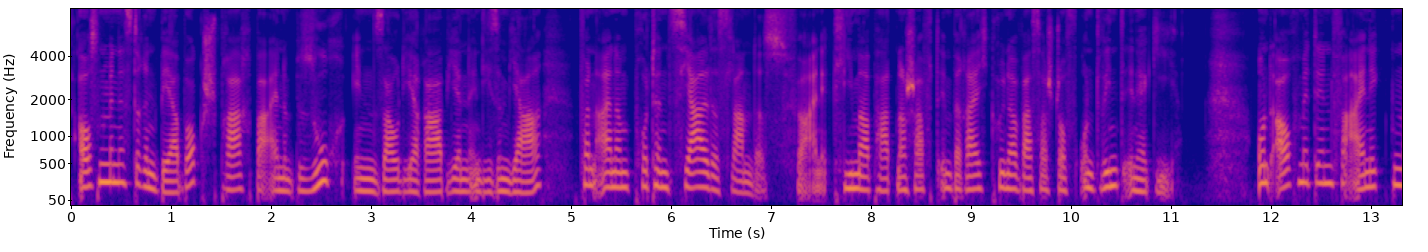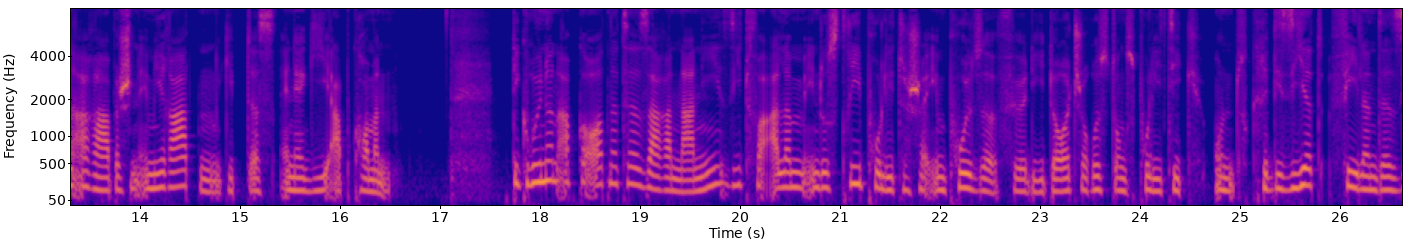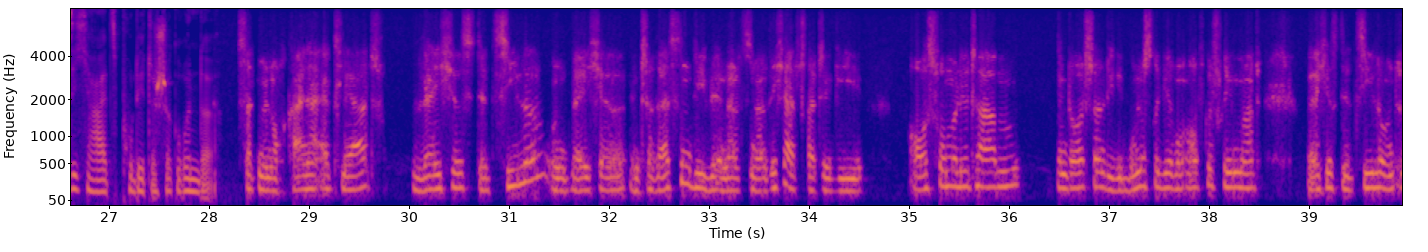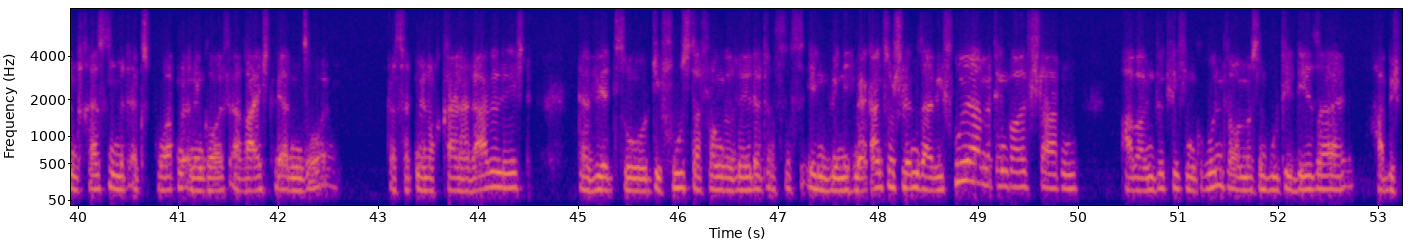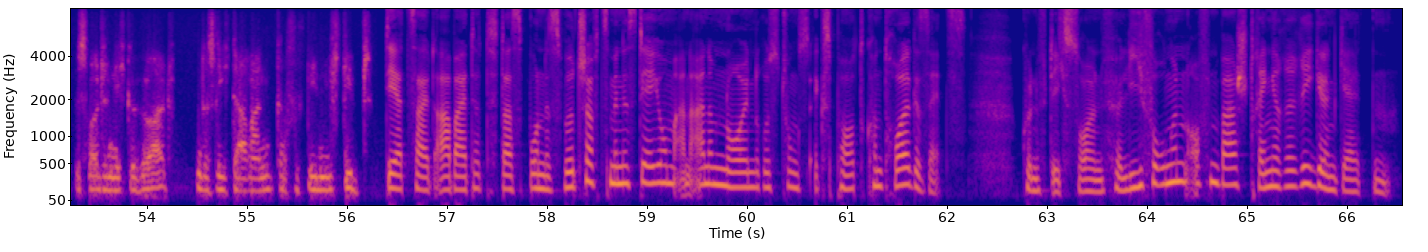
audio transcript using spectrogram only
Außenministerin Baerbock sprach bei einem Besuch in Saudi-Arabien in diesem Jahr von einem Potenzial des Landes für eine Klimapartnerschaft im Bereich grüner Wasserstoff und Windenergie. Und auch mit den Vereinigten Arabischen Emiraten gibt es Energieabkommen. Die Grünen-Abgeordnete Sarah Nanni sieht vor allem industriepolitische Impulse für die deutsche Rüstungspolitik und kritisiert fehlende sicherheitspolitische Gründe. Es hat mir noch keiner erklärt, welches der Ziele und welche Interessen, die wir in der nationalen Sicherheitsstrategie ausformuliert haben in Deutschland, die die Bundesregierung aufgeschrieben hat, welches der Ziele und Interessen mit Exporten an den Golf erreicht werden sollen. Das hat mir noch keiner dargelegt. Da wird so diffus davon geredet, dass es irgendwie nicht mehr ganz so schlimm sei wie früher mit den Golfstaaten. Aber einen wirklichen Grund, warum es eine gute Idee sei, habe ich bis heute nicht gehört. Und das liegt daran, dass es die nicht gibt. Derzeit arbeitet das Bundeswirtschaftsministerium an einem neuen Rüstungsexportkontrollgesetz. Künftig sollen für Lieferungen offenbar strengere Regeln gelten.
